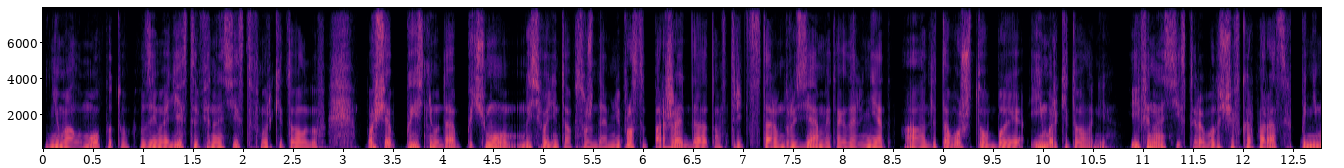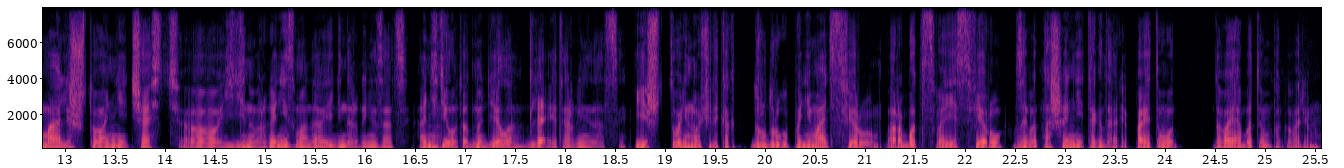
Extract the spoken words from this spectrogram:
немалому опыту взаимодействия финансистов, маркетологов. Вообще поясню, да, почему мы сегодня это обсуждаем. Не просто поржать, да, там встретиться старым друзьям и так далее. Нет. А для того, чтобы и маркетологи, и финансисты, работающие в корпорациях, понимали, что они часть э, единого организма, да, единой организации. Они делают одно дело для этой организации. И чтобы они научились как друг друга понимать сферу работы своей, сферу взаимоотношений и так далее. Поэтому давай об этом поговорим.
